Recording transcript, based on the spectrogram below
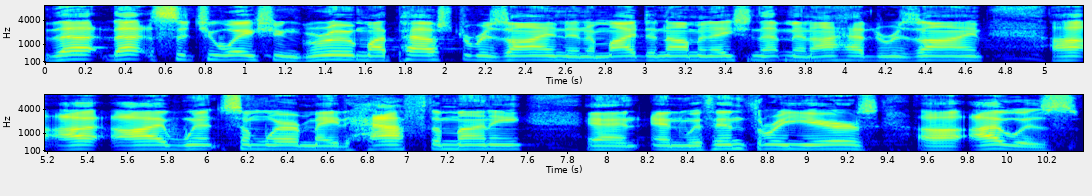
That, that situation grew. My pastor resigned, and in my denomination, that meant I had to resign. I, I went somewhere made half the money, and, and within three years, uh, I was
